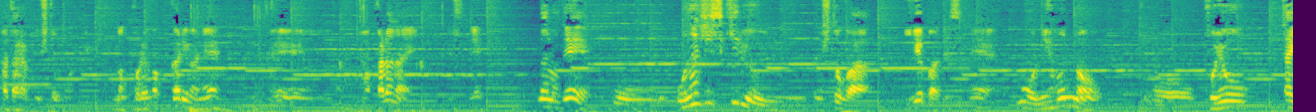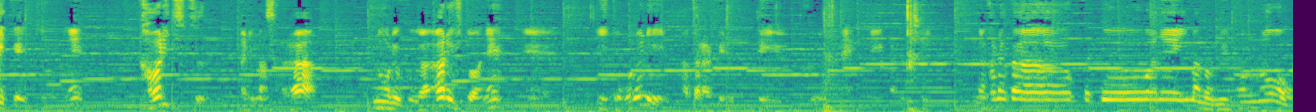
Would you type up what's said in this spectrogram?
働く人もいる。まあ、こればっかりはね、えー、わからないですね。なので、こう、同じスキルの人がいればですね、もう日本の雇用体系っていうね、変わりつつありますから、能力がある人はね、えー、いいところに働けるっていう風なね、形。なかなか、ここはね、今の日本の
